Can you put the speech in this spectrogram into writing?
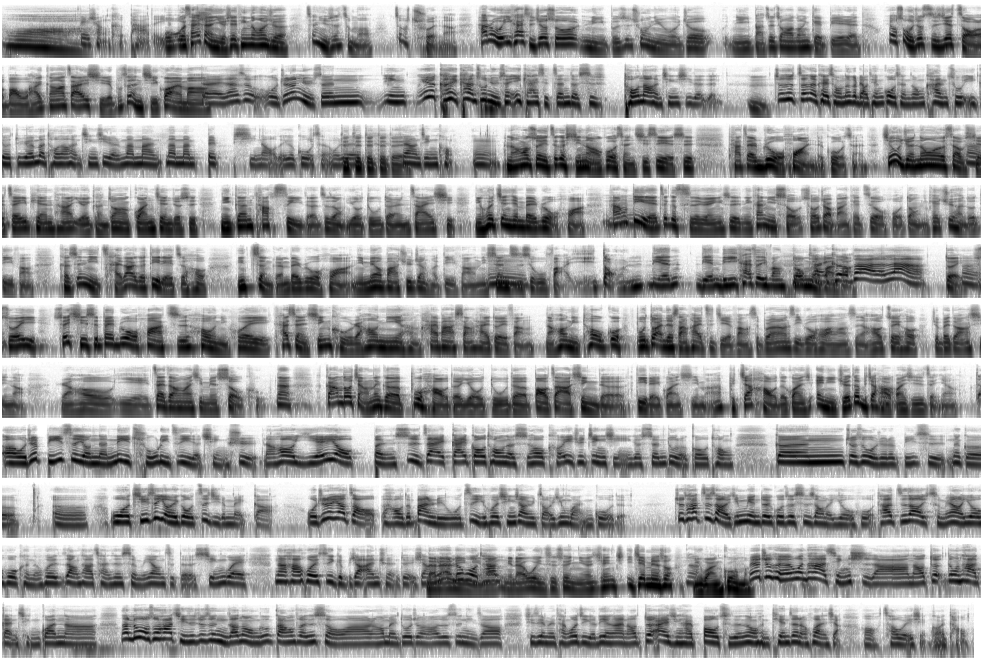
哇！非常可怕的一个我我猜可能有些听众会觉得这女生怎么这么蠢啊？她如果一开始就说你不是处女，我就你把最重要的东西给别人，要是我就直接走了吧，我还跟她在一起，不是很奇怪吗？对，但是我觉得女生因因为可以看出女生一开始真的是头脑很清晰的人，嗯，就是真的可以从那个聊天过程中看出一个原本头脑很清晰的人慢慢慢慢被洗脑的一个过程，我觉得对对对对对。非常惊恐，嗯，然后，所以这个洗脑过程其实也是他在弱化你的过程。其实我觉得 Know Yourself 写这一篇，它有一个很重要的关键，就是你跟 toxic 的这种有毒的人在一起，你会渐渐被弱化。他用地雷这个词的原因是，你看你手手脚板可以自由活动，你可以去很多地方，可是你踩到一个地雷之后，你整个人被弱化，你没有办法去任何地方，你甚至是无法移动，连连离开这地方都没有太办法。可怕了啦，对，嗯。所以所以其实被弱化之后，你会开始很辛苦，然后你也很害怕伤害对方，然后你透过不断的伤害自己的方式，不断让自己弱化的方式，然后最后就被对方洗脑，然后也在这段关系里面受苦。那刚刚都讲那个不好的、有毒的、爆炸性的地雷关系嘛，比较好的关系，哎，你觉得比较好的关系是怎样？呃，我觉得彼此有能力处理自己的情绪，然后也有本事在该沟通的时候可以去进行一个深度的沟通，跟就是我觉得彼此那个呃，我其实有一个我自己的美嘎，我觉得要找好的伴侣，我自己会倾向于找已经玩过的。就他至少已经面对过这世上的诱惑，他知道什么样的诱惑可能会让他产生什么样子的行为，那他会是一个比较安全的对象。因为如果他你你来你来问一次，所以你要先一见面说、你玩过吗没？有，就可能问他的情史啊，然后对问他的感情观呐、那如果说他其实就是你知道那种刚分手啊，然后没多久，然后就是你知道其实也没谈过几个恋爱，然后对爱情还抱持着那种很天真的幻想，哦，超危险，赶快逃！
